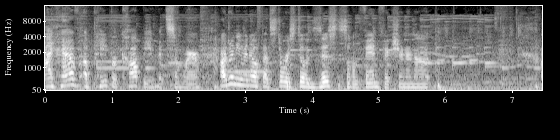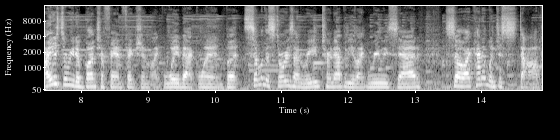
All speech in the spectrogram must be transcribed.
I have a paper copy of it somewhere. I don't even know if that story still exists on fanfiction or not. I used to read a bunch of fan fiction like way back when, but some of the stories I'd read turned out to be like really sad, so I kind of would just stop.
